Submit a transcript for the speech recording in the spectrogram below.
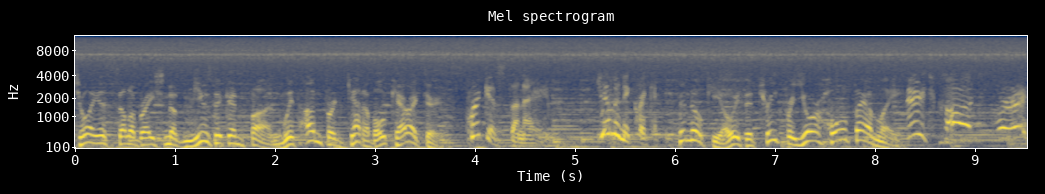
joyous celebration of music and fun with unforgettable characters. Cricket's the name. Jiminy Cricket. Pinocchio is a treat for your whole family. This calls for a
